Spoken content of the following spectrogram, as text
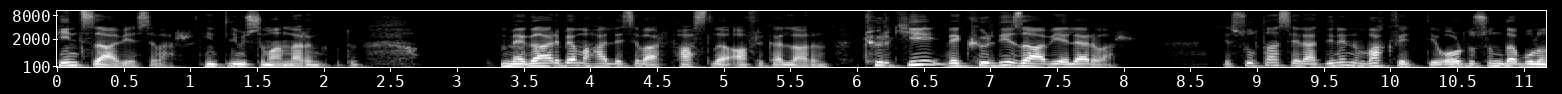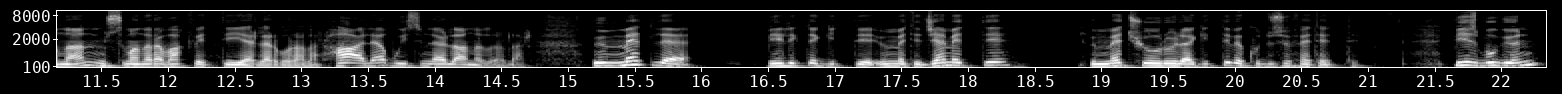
Hint zaviyesi var. Hintli Müslümanların kurdu. Megaribe mahallesi var. Faslı Afrikalıların. Türkiye ve Kürdi zaviyeler var. İşte Sultan Selahaddin'in vakfettiği, ordusunda bulunan Müslümanlara vakfettiği yerler buralar. Hala bu isimlerle anılırlar. Ümmetle birlikte gitti, ümmeti cem etti. Ümmet şuuruyla gitti ve Kudüs'ü fethetti. Biz bugün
